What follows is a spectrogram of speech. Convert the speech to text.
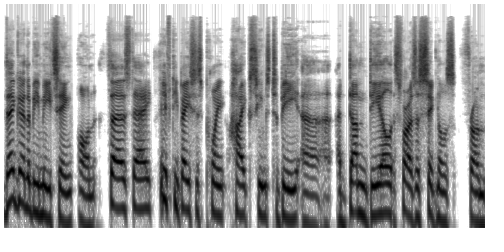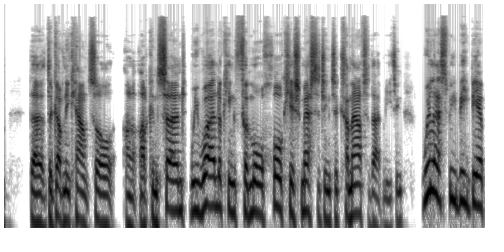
They're going to be meeting on Thursday. 50 basis point hike seems to be a, a done deal as far as the signals from the, the governing council are, are, concerned. We were looking for more hawkish messaging to come out of that meeting. Will SVB be a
